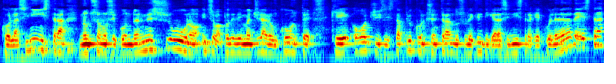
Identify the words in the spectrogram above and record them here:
con la sinistra, non sono secondo a nessuno, insomma potete immaginare un Conte che oggi si sta più concentrando sulle critiche alla sinistra che quelle della destra,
